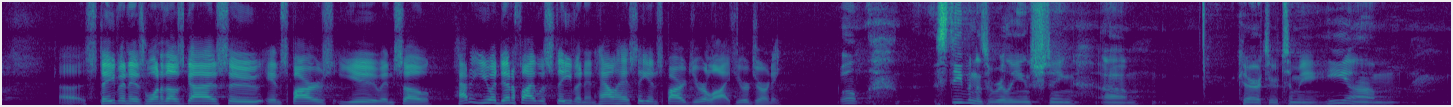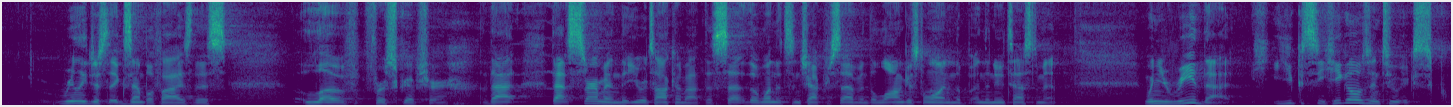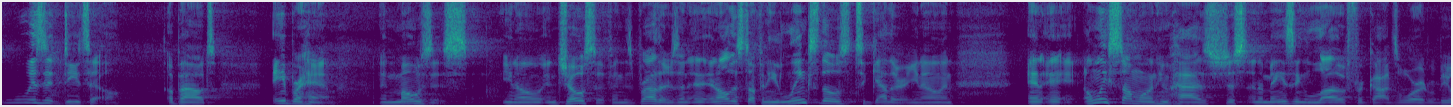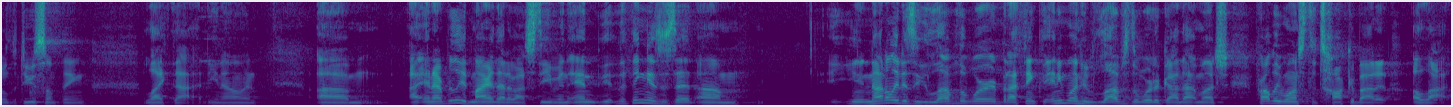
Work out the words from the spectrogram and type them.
uh, Stephen is one of those guys who inspires you. And so, how do you identify with Stephen, and how has he inspired your life, your journey? Well, Stephen is a really interesting um, character to me. He um, really just exemplifies this love for Scripture. That, that sermon that you were talking about, the, the one that's in chapter 7, the longest one in the, in the New Testament, when you read that, you can see he goes into exquisite detail about Abraham and Moses, you know, and Joseph and his brothers and, and, all this stuff, and he links those together, you know, and, and, and only someone who has just an amazing love for God's word would be able to do something like that, you know, and um, I, and I really admire that about Stephen. And the, the thing is, is that um, you know, not only does he love the word, but I think anyone who loves the word of God that much probably wants to talk about it a lot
